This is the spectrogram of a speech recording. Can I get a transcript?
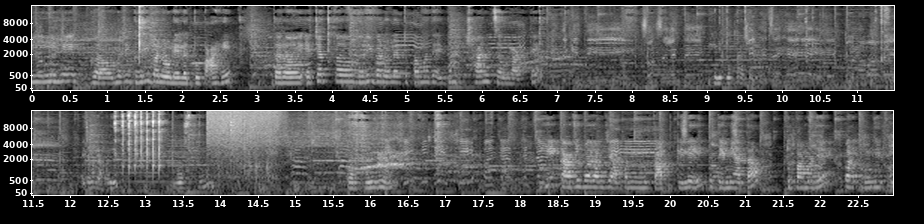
मी हे ग म्हणजे घरी बनवलेलं तूप आहे. तर याच्यात घरी बनवलेल्या तुपामध्ये एकदम छान चव लागते. हे तूप आहे. याच्यामध्ये आपण वस्तू परतून घेऊ. हे काजू बदाम जे आपण काप केले तर ते मी आता तुपामध्ये परतून घेते.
